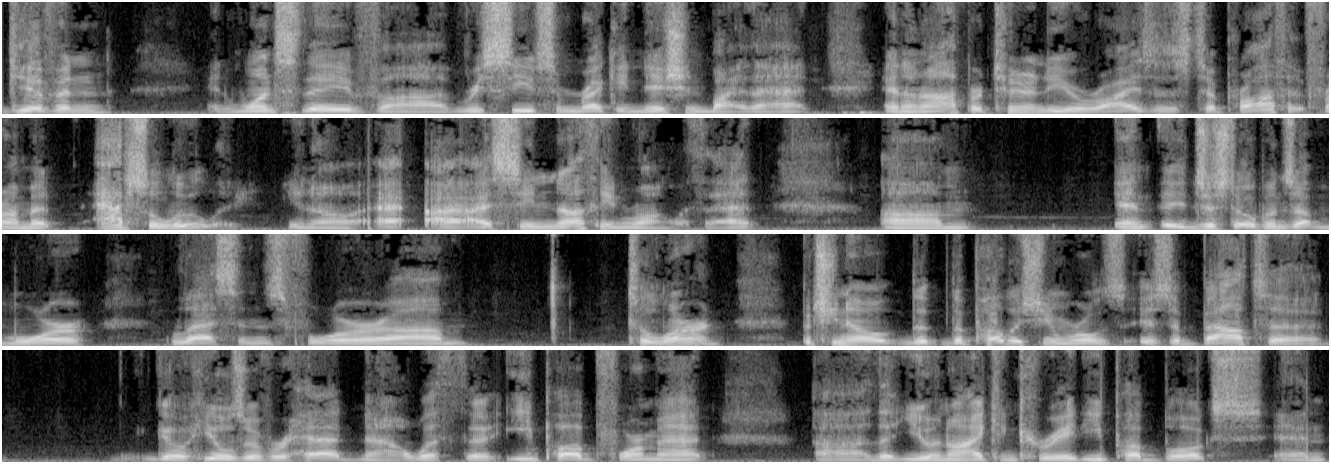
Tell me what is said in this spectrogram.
given and once they've uh, received some recognition by that and an opportunity arises to profit from it, absolutely. You know, I, I see nothing wrong with that. Um, and it just opens up more lessons for um, to learn. But you know, the the publishing world is, about to go heels over head now with the EPUB format. Uh, that you and I can create EPUB books, and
